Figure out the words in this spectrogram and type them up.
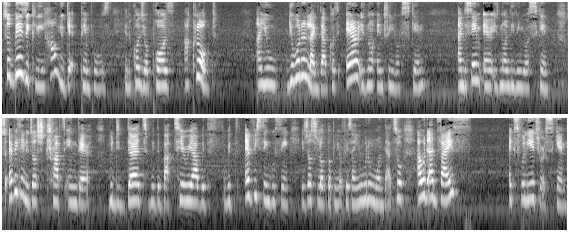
So basically how you get pimples is because your pores are clogged. And you you wouldn't like that because air is not entering your skin and the same air is not leaving your skin. So everything is just trapped in there with the dirt with the bacteria with with every single thing is just locked up in your face and you wouldn't want that. So i would advise exfoliate your skin.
